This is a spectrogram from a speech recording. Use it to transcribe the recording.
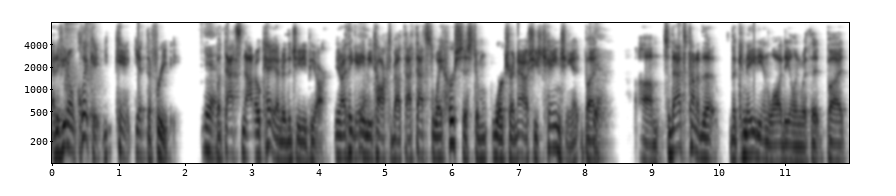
And if you don't click it, you can't get the freebie. Yeah. But that's not okay under the GDPR. You know, I think Amy yeah. talked about that. That's the way her system works right now. She's changing it, but yeah. um, so that's kind of the the Canadian law dealing with it. But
